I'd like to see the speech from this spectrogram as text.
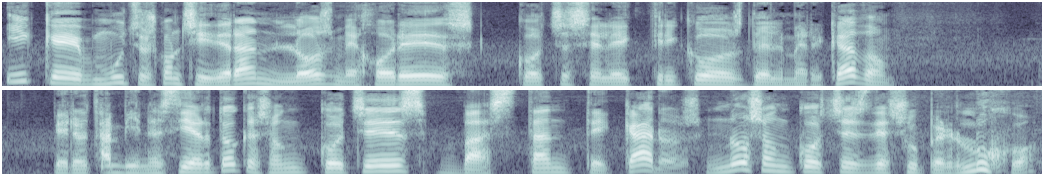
y que muchos consideran los mejores coches eléctricos del mercado. Pero también es cierto que son coches bastante caros, no son coches de super lujo,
